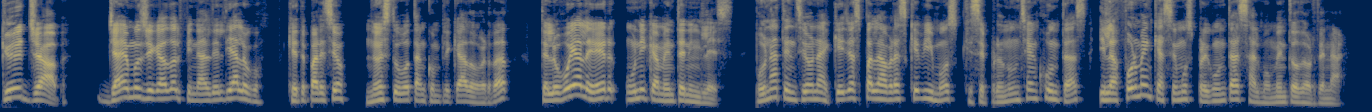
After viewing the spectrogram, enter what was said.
Good job. Ya hemos llegado al final del diálogo. ¿Qué te pareció? No estuvo tan complicado, ¿verdad? Te lo voy a leer únicamente en inglés. Pon atención a aquellas palabras que vimos que se pronuncian juntas y la forma en que hacemos preguntas al momento de ordenar.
